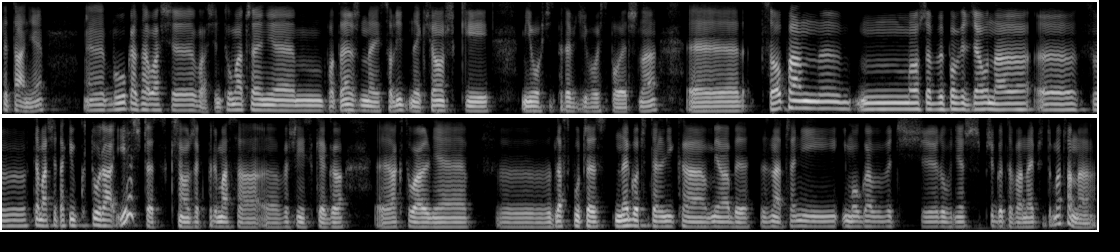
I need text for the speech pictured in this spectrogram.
pytanie. E, bo ukazała się właśnie tłumaczeniem potężnej, solidnej książki Miłość i Sprawiedliwość Społeczna. E, co pan może by powiedział na, e, w, w temacie takim, która jeszcze z książek prymasa Wyszyńskiego aktualnie dla współczesnego czytelnika miałaby znaczenie i, i mogłaby być również przygotowana i przetłumaczona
